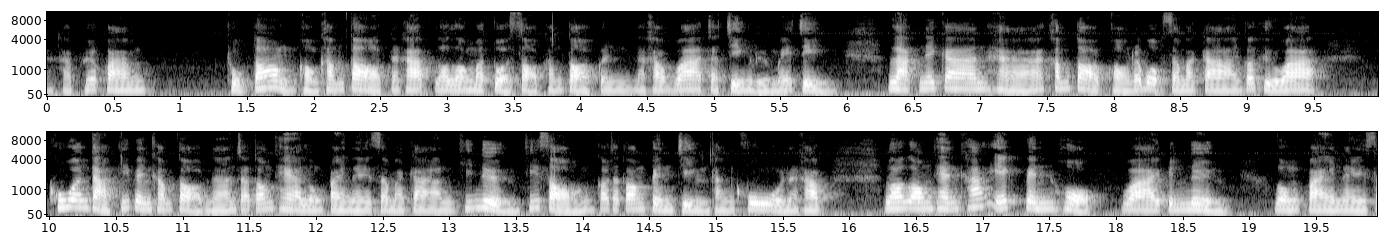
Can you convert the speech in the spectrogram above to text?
นะครับ เพื่อความ ถูกต้องของคำตอบนะครับ เราลองมาตรวจสอบคำตอบกันนะครับ ว่าจะจริงหรือไม่จริง หลักในการหาคำตอบของระบบสมการก็คือว่าคู่อันดับที่เป็นคำตอบนั้นจะต้องแทนลงไปในสมการที่ 1 ที่ 2 ก็จะต้องเป็นจริงทั้งคู่นะครับ เราลองแทนค่า x เป็น 6 y เป็น 1 ลงไปในส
